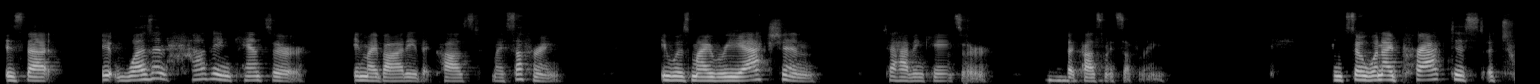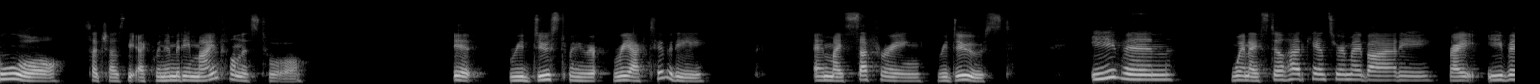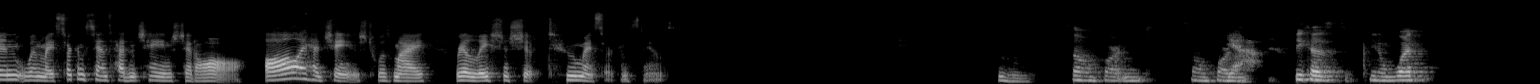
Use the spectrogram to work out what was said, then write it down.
is that it wasn't having cancer in my body that caused my suffering. It was my reaction to having cancer mm. that caused my suffering. And so when i practiced a tool such as the equanimity mindfulness tool it reduced my re- reactivity and my suffering reduced. Even when I still had cancer in my body, right? Even when my circumstance hadn't changed at all, all I had changed was my relationship to my circumstance. Mm-hmm. So important. So important. Yeah. Because, you know, what,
